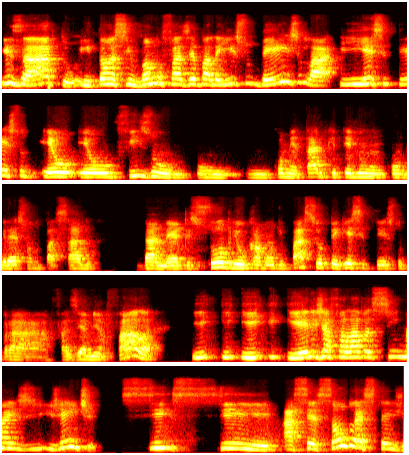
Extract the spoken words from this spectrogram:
Exato. Então, assim, vamos fazer valer isso desde lá. E esse texto, eu, eu fiz um, um, um comentário, que teve um congresso ano passado da NEP sobre o Camão de Passos, eu peguei esse texto para fazer a minha fala, e, e, e, e, ele já falava assim, mas, gente, se, se a sessão do STJ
